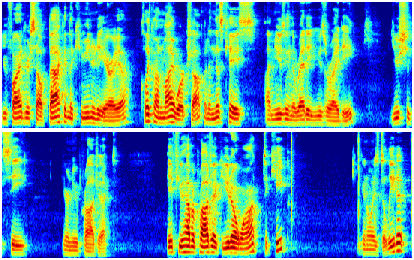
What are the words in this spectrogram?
you find yourself back in the community area. Click on My Workshop, and in this case, I'm using the Ready user ID. You should see your new project. If you have a project you don't want to keep, you can always delete it,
